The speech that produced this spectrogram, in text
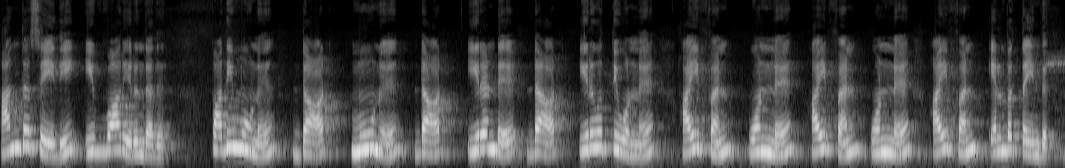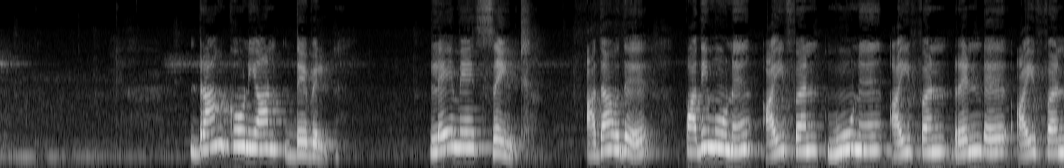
அந்த செய்தி இவ்வாறு இருந்தது. பதிமூணு டாட் மூணு டாட் இரண்டு டாட் இருபத்தி ஒன்று ஐஃபன் ஒன்று ஐஃபன் ஒன்று ஐஃபன் எண்பத்தைந்து. டிராங்கோனியான் டெவில் லேமே செயின்ட் அதாவது பதிமூணு ஐஃபன் மூணு ஐஃபன் ரெண்டு ஐஃபன்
